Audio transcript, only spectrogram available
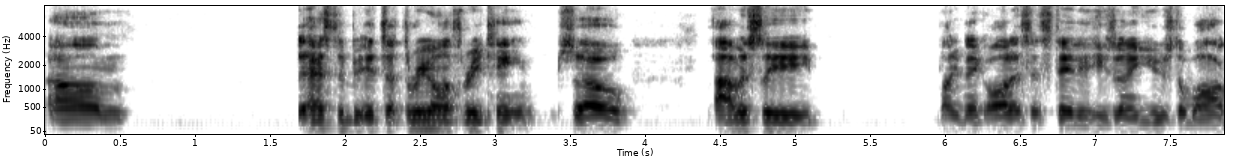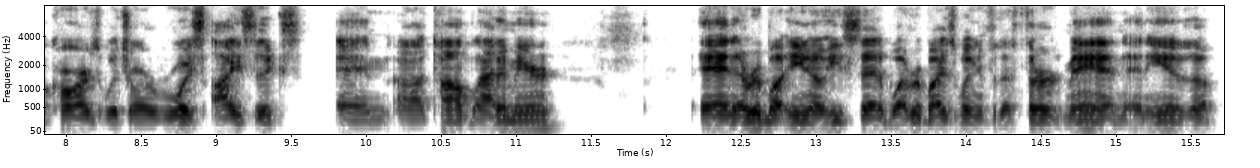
Um, it has to be, it's a three on three team. So obviously, like Nick Aldis has stated, he's going to use the wild cards, which are Royce Isaacs and uh, Thom Latimer. And everybody, you know, he said, well, everybody's waiting for the third man. And he ended up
